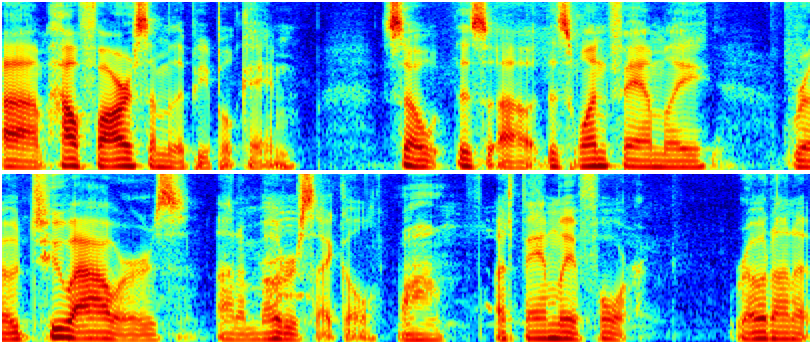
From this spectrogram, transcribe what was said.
Um, how far some of the people came. So this uh, this one family rode two hours on a motorcycle. Wow. A family of four rode on a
